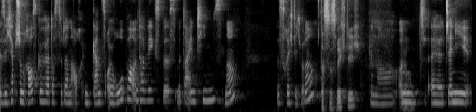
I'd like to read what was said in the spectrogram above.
Also ich habe schon rausgehört, dass du dann auch in ganz Europa unterwegs bist mit deinen Teams, ne? Das ist richtig, oder? Das ist richtig. Genau. Und äh, Jenny,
